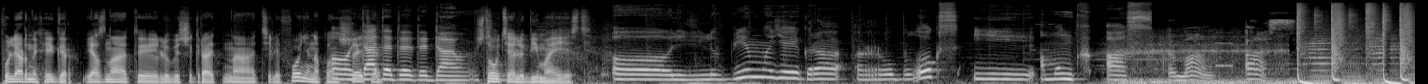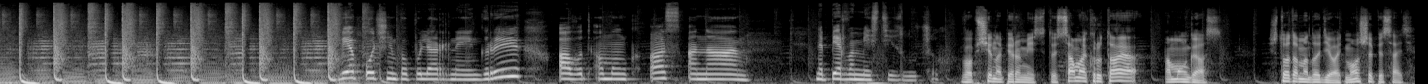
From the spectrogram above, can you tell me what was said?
популярных игр? Я знаю, ты любишь играть на телефоне, на планшете. Ой, да, да, да, да, да. Что у тебя любимое есть? Э, любимая игра Roblox и Among Us. Among Us. Две очень популярные игры, а вот Among Us, она на первом месте из лучших. Вообще на первом месте. То есть самая крутая Among Us. Что там надо делать? Можешь описать?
